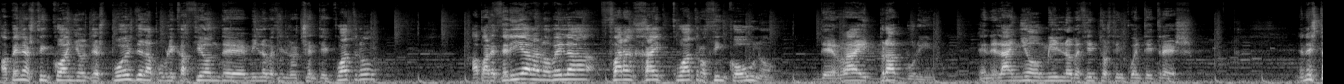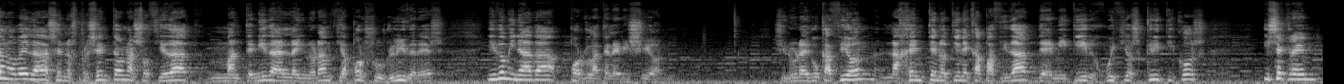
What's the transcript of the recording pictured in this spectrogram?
Apenas cinco años después de la publicación de 1984, aparecería la novela Fahrenheit 451 de Ray Bradbury en el año 1953. En esta novela se nos presenta una sociedad mantenida en la ignorancia por sus líderes y dominada por la televisión. Sin una educación, la gente no tiene capacidad de emitir juicios críticos y se creen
